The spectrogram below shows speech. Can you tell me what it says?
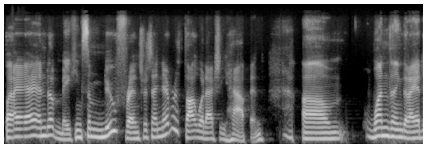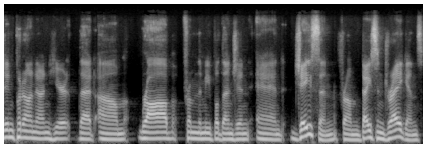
but I end up making some new friends, which I never thought would actually happen. Um, one thing that I didn't put on on here that um, Rob from the Meeple Dungeon and Jason from Dyson Dragons,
